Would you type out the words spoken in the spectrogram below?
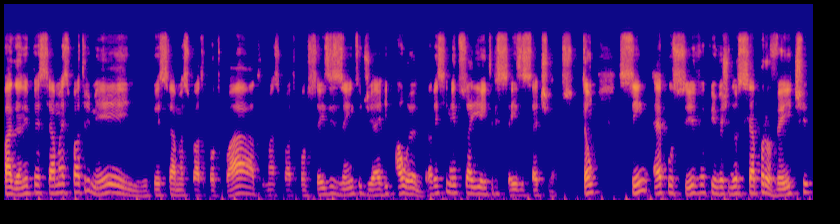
Pagando IPCA mais 4,5, IPCA mais 4,4, mais 4,6 isento de R ao ano, para vencimentos aí entre 6 e 7 anos. Então, sim, é possível que o investidor se aproveite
